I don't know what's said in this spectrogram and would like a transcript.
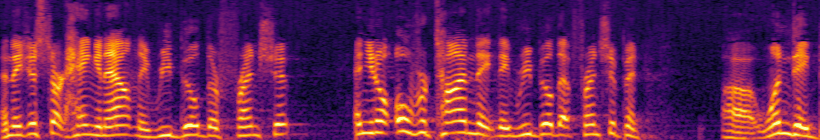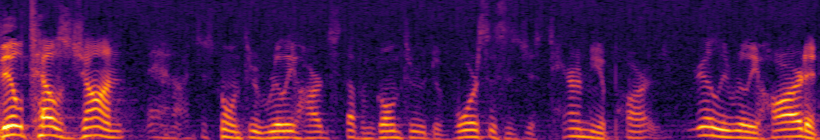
And they just start hanging out and they rebuild their friendship. And, you know, over time, they, they rebuild that friendship. And uh, one day, Bill tells John, Man, I'm just going through really hard stuff. I'm going through a divorce. This is just tearing me apart. It's really, really hard. And,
